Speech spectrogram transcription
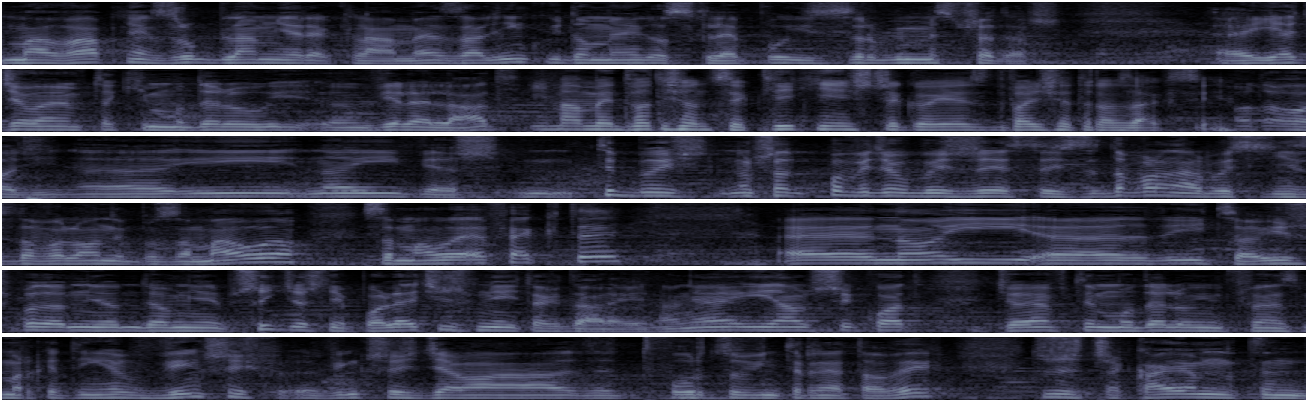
ma wapniak, zrób dla mnie reklamę, zalinkuj do mojego sklepu i zrobimy sprzedaż. E, Ja działałem w takim modelu e, wiele lat I mamy 2000 kliknięć, z czego jest 20 transakcji. o to chodzi. E, I, no i wiesz, ty byś, na przykład powiedziałbyś, że jesteś zadowolony albo jesteś niezadowolony, bo za mało, za małe efekty. No i, i co, już potem do mnie przyjdziesz, nie polecisz mnie i tak dalej, no nie? I na przykład działałem w tym modelu influence marketingu, większość, większość działa twórców internetowych, którzy czekają na ten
